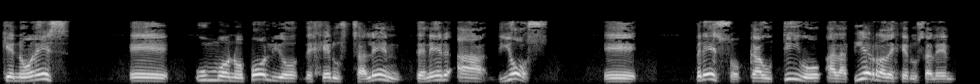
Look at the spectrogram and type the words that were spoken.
que no es eh, un monopolio de Jerusalén tener a Dios eh, preso, cautivo a la tierra de Jerusalén,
